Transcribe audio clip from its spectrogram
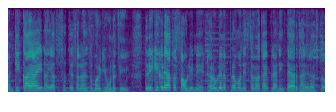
आणि ती काय आहे ना याचं सत्य सगळ्यांसमोर घेऊनच येईल. तर एकीकडे आता सावलीने ठरवलेल्याप्रमाणे सगळं काही प्लॅनिंग तयार झालेलं असतं.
